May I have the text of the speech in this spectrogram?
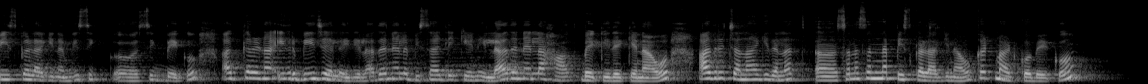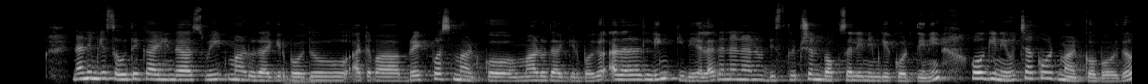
ಪೀಸ್ಗಳಾಗಿ ನಮಗೆ ಸಿಕ್ ಸಿಗಬೇಕು. ಆದ ಕಾರಣ ಇದ್ರ ಬೀಜ ಎಲ್ಲ ಇದೆಯಲ್ಲ, ಅದನ್ನೆಲ್ಲ ಬಿಸಾಡಲಿಕ್ಕೆ ಏನಿಲ್ಲ. ಅದನ್ನೆಲ್ಲ ಹಾಕಬೇಕು ಇದಕ್ಕೆ ನಾವು. ಆದರೆ ಚೆನ್ನಾಗಿ ಇದನ್ನು ಸಣ್ಣ ಸಣ್ಣ ಪೀಸ್ಗಳಾಗಿ ನಾವು ಕಟ್ ಮಾಡ್ಕೋಬೇಕು. ನಾನು ನಿಮಗೆ ಸೌತೆಕಾಯಿಯಿಂದ ಸ್ವೀಟ್ ಮಾಡೋದಾಗಿರ್ಬೋದು ಅಥವಾ ಬ್ರೇಕ್ಫಾಸ್ಟ್ ಮಾಡ್ಕೋ, ಮಾಡೋದಾಗಿರ್ಬೋದು ಅದರ ಲಿಂಕ್ ಇದೆಯಲ್ಲ? ಅದನ್ನು ನಾನು ಡಿಸ್ಕ್ರಿಪ್ಷನ್ ಬಾಕ್ಸಲ್ಲಿ ನಿಮಗೆ ಕೊಡ್ತೀನಿ. ಹೋಗಿ ನೀವು ಚೆಕ್ಔಟ್ ಮಾಡ್ಕೋಬೋದು.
